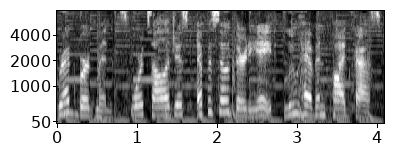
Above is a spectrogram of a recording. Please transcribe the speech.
Greg Bergman, Sportsologist, Episode 38, Blue Heaven Podcast.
